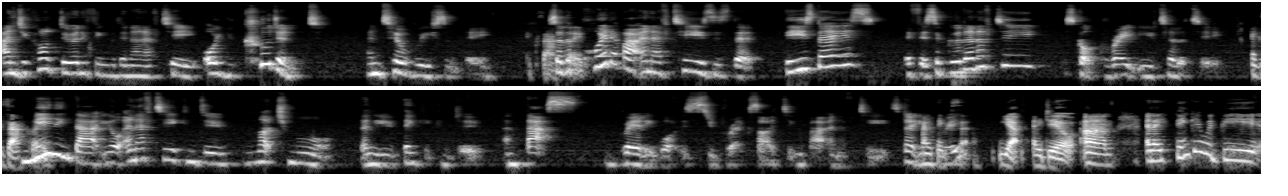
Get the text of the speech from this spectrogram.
and you can't do anything with an NFT, or you couldn't until recently. Exactly. So the point about NFTs is that these days, if it's a good NFT, it's got great utility. Exactly. Meaning that your NFT can do much more than you think it can do. And that's really what is super exciting about NFTs. Don't you I agree? think so. Yeah, I do. Um, and I think it would be,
